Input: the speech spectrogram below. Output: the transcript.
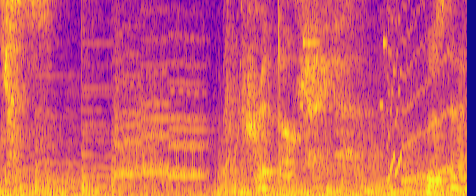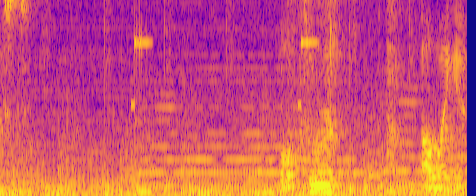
Yes! Crit, okay. Who's next? Voltorb? I'll wing it.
